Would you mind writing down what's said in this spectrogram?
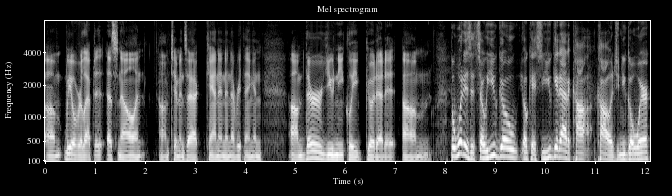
um, we overlapped at SNL and um, Tim and Zach Kanin and everything, and um, they're uniquely good at it. Um, But what is it? So you go okay. So you get out of co- college and you go where?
